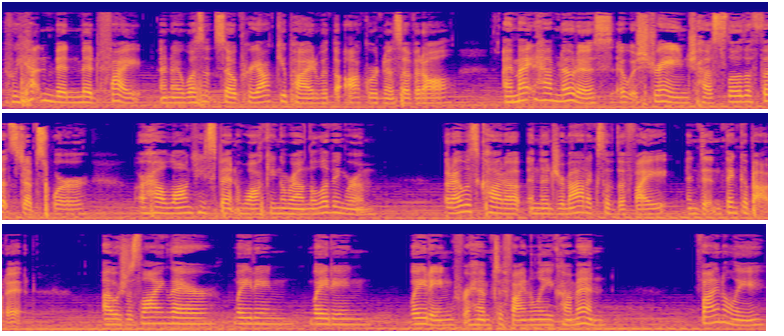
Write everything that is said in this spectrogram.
If we hadn't been mid fight, and I wasn't so preoccupied with the awkwardness of it all, I might have noticed it was strange how slow the footsteps were, or how long he spent walking around the living room. But I was caught up in the dramatics of the fight and didn't think about it. I was just lying there, waiting, waiting, waiting for him to finally come in. Finally,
